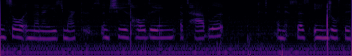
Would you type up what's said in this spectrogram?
pencil and then I used markers. And she's holding a tablet and it says Angel 50.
